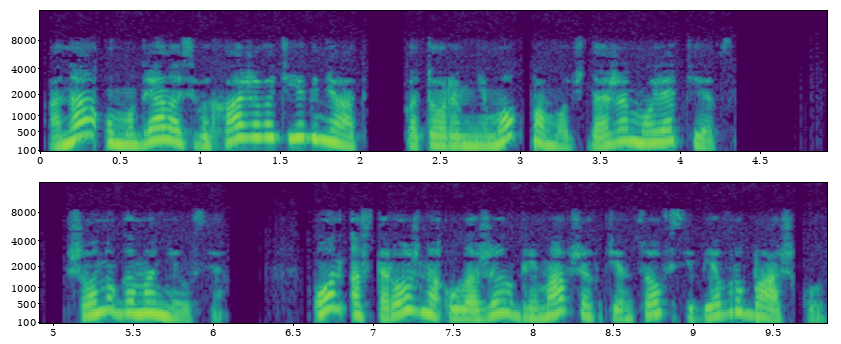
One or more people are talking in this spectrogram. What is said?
Она умудрялась выхаживать ягнят, которым не мог помочь даже мой отец». Шон угомонился. Он осторожно уложил дремавших птенцов себе в рубашку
